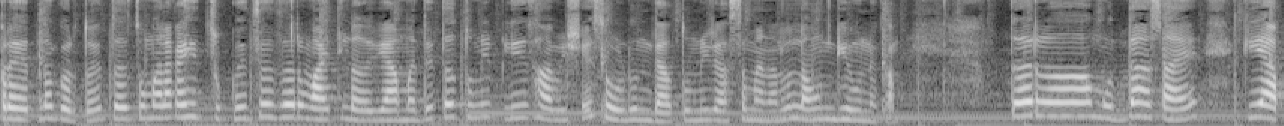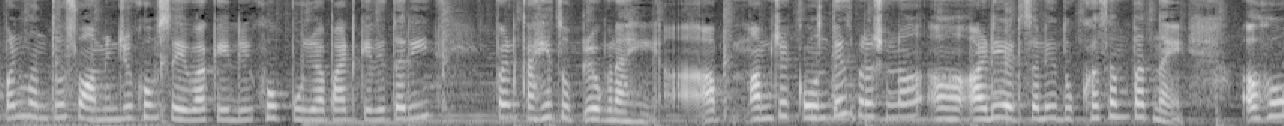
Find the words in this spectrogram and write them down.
प्रयत्न करतो आहे तर तुम्हाला काही चुकीचं जर वाटलं यामध्ये तर तुम्ही प्लीज हा विषय सोडून द्या. तुम्ही जास्त मनाला लावून घेऊ नका. तर मुद्दा असा आहे की आपण म्हणतो स्वामींची खूप सेवा केली खूप पूजापाठ केली तरी पण काहीच उपयोग नाही. आप आमचे कोणतेच प्रश्न अडीअडचणी दुःख संपत नाही. अहो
